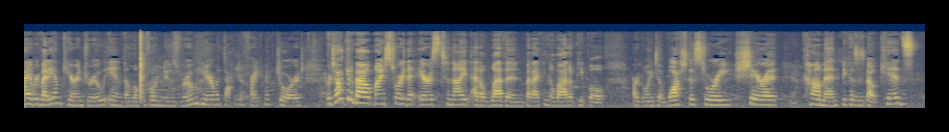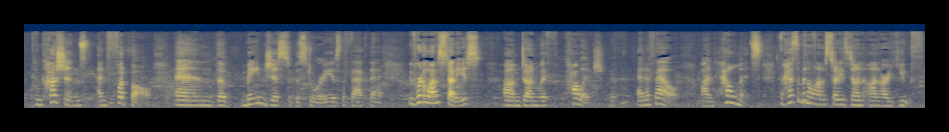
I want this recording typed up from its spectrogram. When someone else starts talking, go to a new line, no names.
Hi, everybody. I'm Karen Drew in the Local 4 newsroom here with Dr. Frank McGeorge. We're talking about my story that airs tonight at 11, but I think a lot of people are going to watch the story, share it, comment, because it's about kids, concussions, and football. And the main gist of the story is the fact that we've heard a lot of studies um, done with college, with NFL, on helmets. There hasn't been a lot of studies done on our youth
